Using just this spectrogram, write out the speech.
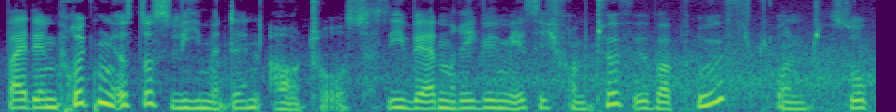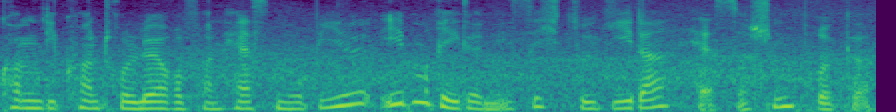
Bei den Brücken ist es wie mit den Autos. Sie werden regelmäßig vom TÜV überprüft und so kommen die Kontrolleure von Hessen Mobil eben regelmäßig zu jeder hessischen Brücke.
